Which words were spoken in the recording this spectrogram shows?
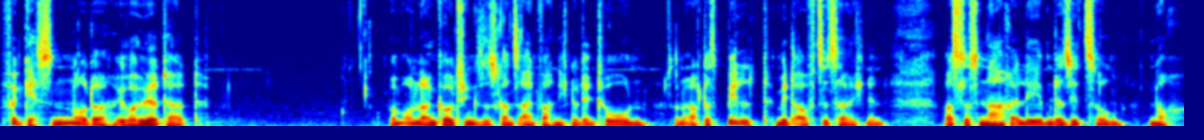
vergessen oder überhört hat. Beim Online-Coaching ist es ganz einfach, nicht nur den Ton, sondern auch das Bild mit aufzuzeichnen, was das Nacherleben der Sitzung noch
